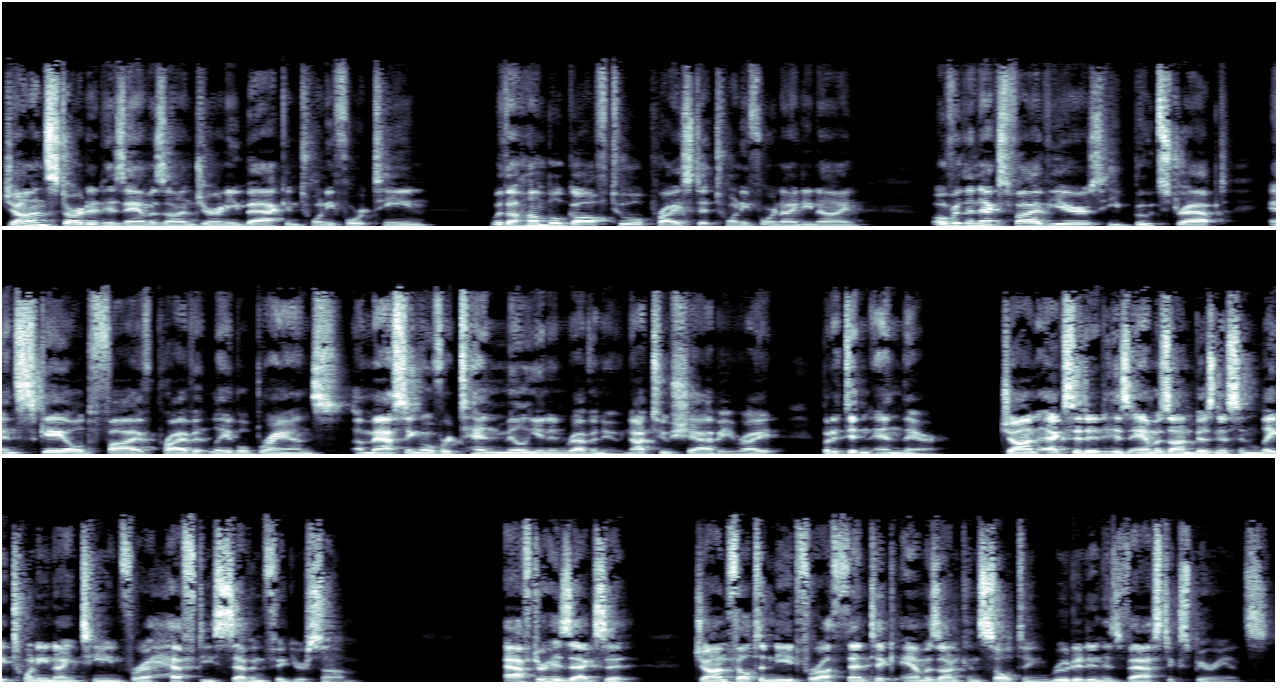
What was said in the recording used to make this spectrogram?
Jon started his Amazon journey back in 2014 with a humble golf tool priced at $24.99. Over the next five years, he bootstrapped and scaled five private label brands, amassing over 10 million in revenue. Not too shabby, right? But it didn't end there. Jon exited his Amazon business in late 2019 for a hefty seven figure sum. After his exit, Jon felt a need for authentic Amazon consulting rooted in his vast experience.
